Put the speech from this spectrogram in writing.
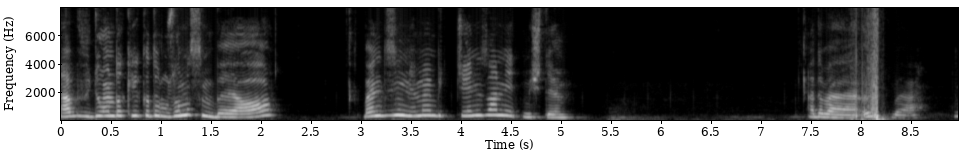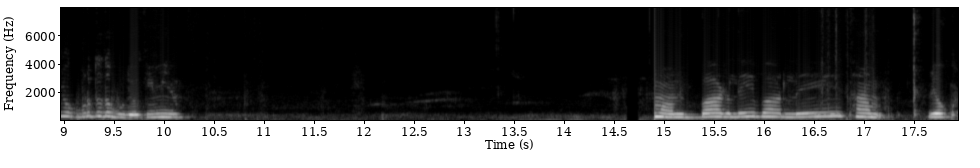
Abi video 10 dakika kadar uzamasın be ya. Ben dizinin hemen biteceğini zannetmiştim. Hadi be öf be. Yok burada da bul yok eminim. Tamam Barley Barley tamam yok.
